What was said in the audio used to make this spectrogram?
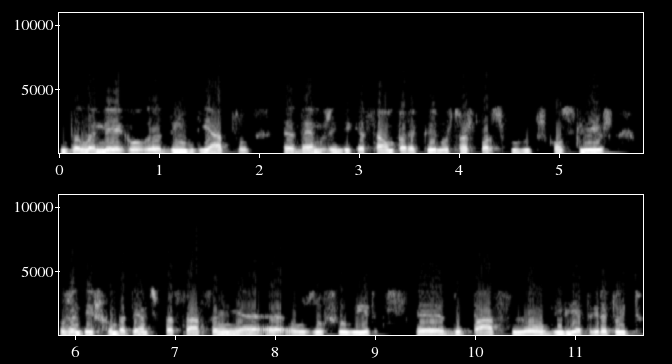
de Lamego, eh, de imediato, eh, demos indicação para que nos transportes públicos conselheiros os antigos combatentes passassem a, a usufruir eh, do passe ou bilhete gratuito.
